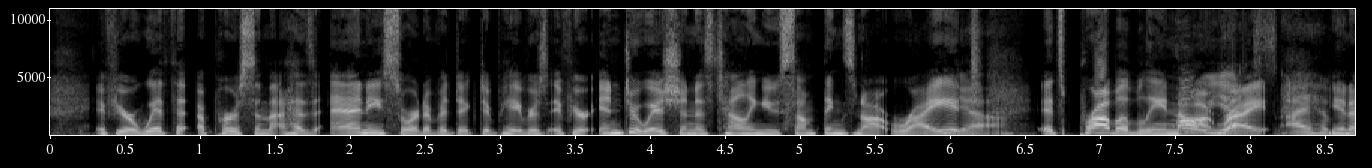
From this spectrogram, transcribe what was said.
if you're with a person that has any sort of addictive behaviors, if your intuition is telling you something's not right, Yeah. it's probably not oh, yes, right I have you know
